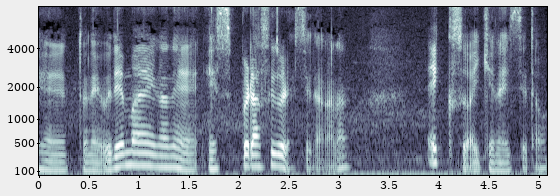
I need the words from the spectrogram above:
えー、っとね腕前がね S プラスぐらいしてたかな。X はいけないって言ってたわ。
